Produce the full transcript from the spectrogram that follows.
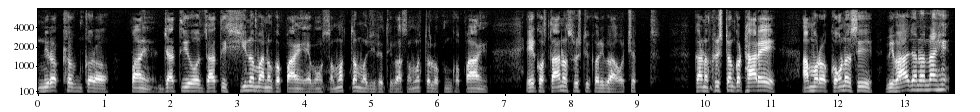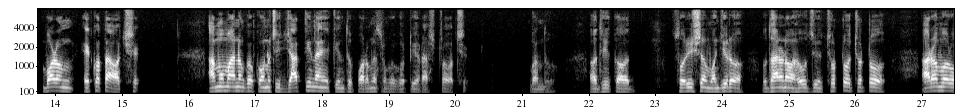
ନିରକ୍ଷଙ୍କର ପାଇଁ ଜାତି ଓ ଜାତିହୀନମାନଙ୍କ ପାଇଁ ଏବଂ ସମସ୍ତ ମଝିରେ ଥିବା ସମସ୍ତ ଲୋକଙ୍କ ପାଇଁ ଏକ ସ୍ଥାନ ସୃଷ୍ଟି କରିବା ଉଚିତ। କାରଣ ଖ୍ରୀଷ୍ଟଙ୍କ ଠାରେ ଆମର କୌଣସି ବିଭାଜନ ନାହିଁ ବରଂ ଏକତା ଅଛି। ଆମମାନଙ୍କ କୌଣସି ଜାତି ନାହିଁ କିନ୍ତୁ ପରମେଶ୍ୱରଙ୍କ ଗୋଟିଏ ରାଷ୍ଟ୍ର ଅଛି। ବନ୍ଧୁ ଅଧିକ ସୋରିଷ ମଞ୍ଜିର ଉଦାହରଣ ହେଉଛି ଛୋଟ ଛୋଟ ଆରମ୍ଭରୁ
